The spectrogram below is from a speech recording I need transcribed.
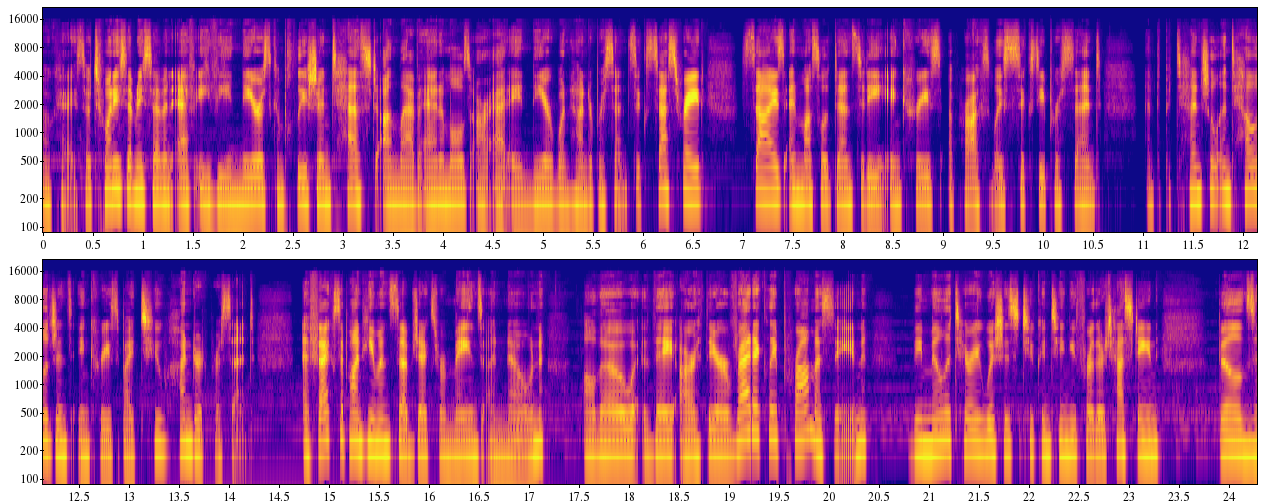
Okay, so 2077 FEV nears completion. Tests on lab animals are at a near 100% success rate. Size and muscle density increase approximately 60%, and the potential intelligence increase by 200%. Effects upon human subjects remains unknown, although they are theoretically promising. The military wishes to continue further testing, builds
